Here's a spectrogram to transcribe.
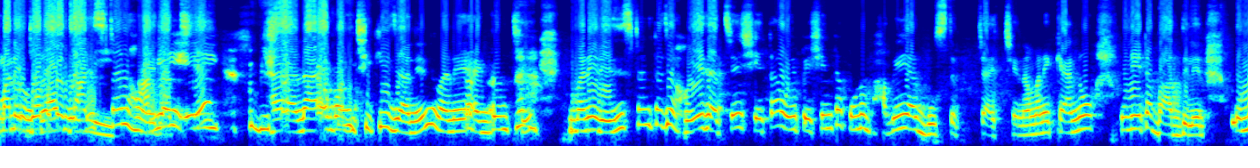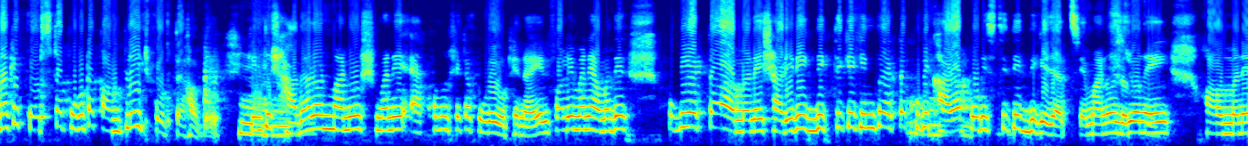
মানে যতটা জানি। আমি এই হ্যাঁ না একদম ঠিকই জানেন মানে একদম ঠিক। মানে রেজিস্ট্যান্টটা যে হয়ে যাচ্ছে সেটা ওই পেশেন্টটা কোনোভাবেই আর বুঝতে চাইছে না। মানে কেন উনি এটা বাদ দিলেন? ওনাকে কোর্সটা পুরোটা কমপ্লিট করতে হবে। কিন্তু সাধারণ মানুষ মানে এখনও সেটা করে ওঠে না। এর ফলে মানে আমাদের খুবই একটা মানে শারীরিক দিক থেকে কিন্তু একটা খুবই খারাপ পরিস্থিতির দিকে যাচ্ছে। মানুষজন এই মানে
